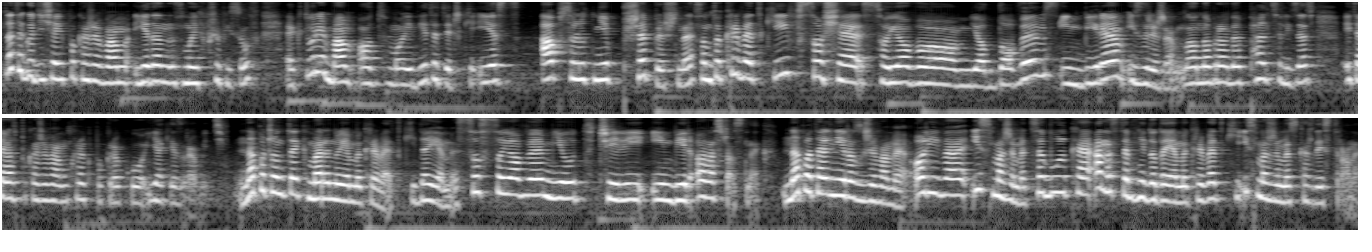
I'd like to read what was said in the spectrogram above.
Dlatego dzisiaj pokażę Wam jeden z moich przepisów, e, który mam od mojej dietetyczki i jest absolutnie przepyszne. Są to krewetki w sosie sojowo-miodowym z imbirem i z ryżem. No naprawdę palce lizać i teraz pokażę Wam krok po kroku, jak je zrobić. Na początek marynujemy krewetki. Dajemy sos sojowy, miód, chili, imbir oraz czosnek. Na patelni rozgrzewamy oliwę i smażymy cebulkę, a następnie dodajemy krewetki i smażymy z każdej strony.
